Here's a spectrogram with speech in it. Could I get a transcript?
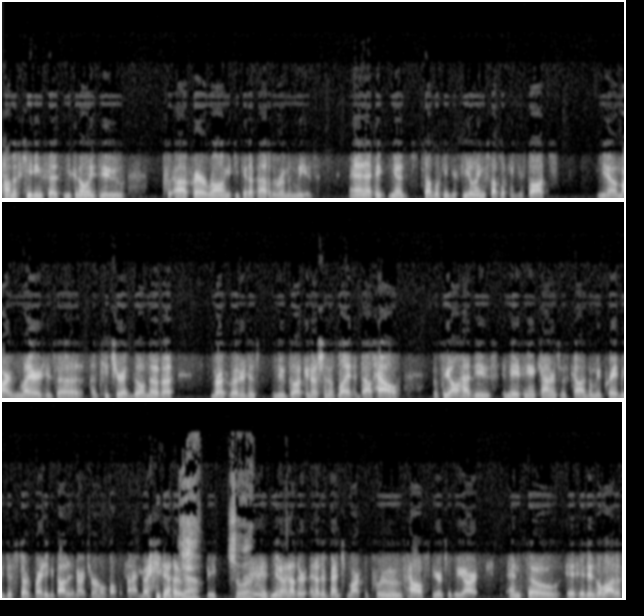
Thomas Keating says you can only do uh, prayer wrong if you get up out of the room and leave. And I think you know, stop looking at your feelings, stop looking at your thoughts. You know, Martin Laird, who's a, a teacher at Villanova, wrote, wrote in his new book, An Ocean of Light, about how if we all had these amazing encounters with God when we prayed, we just start writing about it in our journals all the time. Right? you know, yeah, be, sure. You know, another another benchmark to prove how spiritual we are and so it, it is a lot of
